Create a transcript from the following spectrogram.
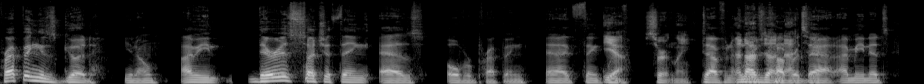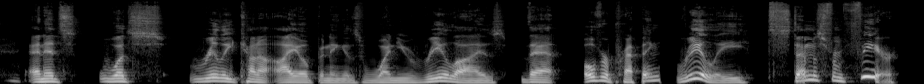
Prepping is good, you know. I mean, there is such a thing as over prepping. And I think yeah certainly definitely And I've done covered too. that. I mean, it's and it's what's really kind of eye opening is when you realize that over prepping really stems from fear.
